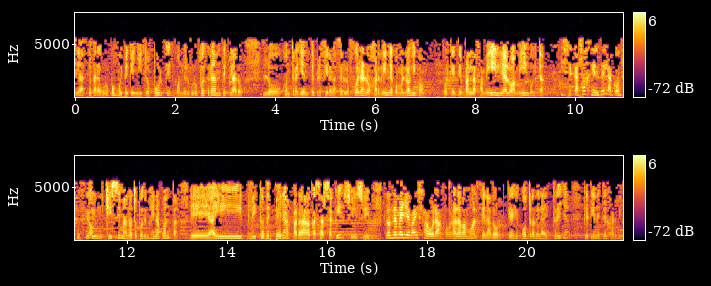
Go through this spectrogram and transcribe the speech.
se hace para grupos muy pequeñitos porque cuando el grupo es grande, claro, los contrayentes prefieren hacerlo fuera en los jardines, como es lógico, porque quepan la familia, los amigos y tal. ¿Y se casa gente en la Concepción? Sí, muchísima, no te puedes imaginar cuántas. Eh, hay listas de espera para casarse aquí, sí, sí. ¿Dónde me lleváis ahora? Ahora vamos al senador, que es otra de las estrellas que tiene este jardín.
